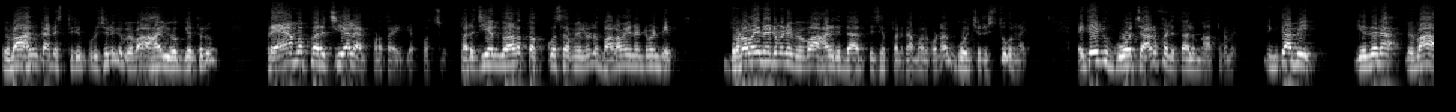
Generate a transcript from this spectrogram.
వివాహం కాని స్త్రీ పురుషులకి వివాహ యోగ్యతలు ప్రేమ పరిచయాలు ఏర్పడతాయని చెప్పొచ్చు. పరిచయం ద్వారా తక్కువ సమయంలోనే బలమైనటువంటి దృఢమైనటువంటి వివాహానికి దారితీసే పరిణామాలు కూడా గోచరిస్తూ ఉన్నాయి. అయితే ఇవి గోచార ఫలితాలు మాత్రమే. ఇంకా మీ ఏదైనా వివాహ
